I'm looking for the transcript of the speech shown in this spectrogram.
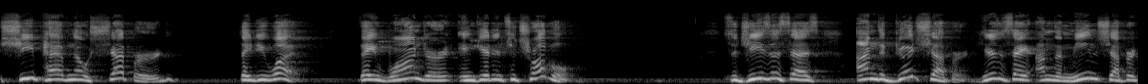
sheep have no shepherd, they do what? They wander and get into trouble. So Jesus says, I'm the good shepherd. He doesn't say, I'm the mean shepherd.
